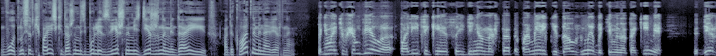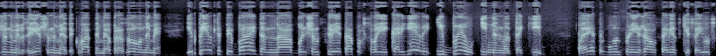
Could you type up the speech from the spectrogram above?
Вот, но все-таки политики должны быть более взвешенными, сдержанными, да, и адекватными, наверное. Понимаете, в чем дело? Политики Соединенных Штатов Америки должны быть именно такими сдержанными, взвешенными, адекватными, образованными. И, в принципе, Байден на большинстве этапов своей карьеры и был именно таким. Поэтому он приезжал в Советский Союз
